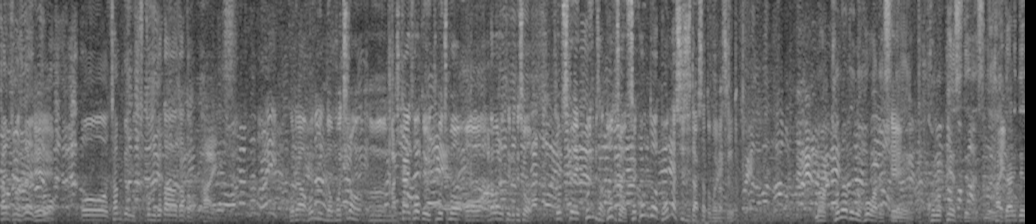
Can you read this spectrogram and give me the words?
感じますね、えー、このチャンピオンの突っ込み方だと、はい、これは本人のもちろん、うん、巻き返そうという気持ちも表れているでしょう。そして小泉さんどうでしょう？セコンドはどんな指示出したと思います？まあ、コナデの方はですね、えー、このペースでですね、はい、左で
